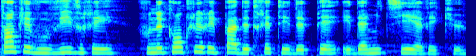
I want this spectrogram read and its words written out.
Tant que vous vivrez, vous ne conclurez pas de traité de paix et d'amitié avec eux.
